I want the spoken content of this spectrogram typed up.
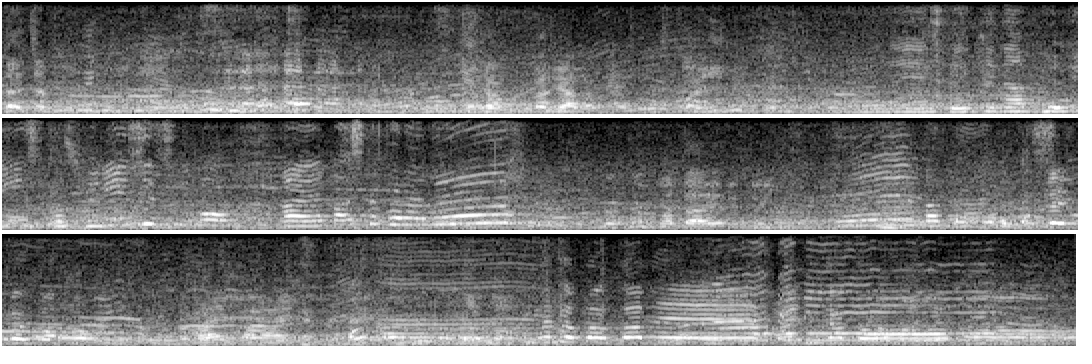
大丈夫。やっぱりやらないまあいいね素敵なプリンスとプリンセスにも会えましたからねまた会えるといいねまた会えるかしじゃあ行こう行こうバイバイまたねありがとうバイバイバイバイまたお会いしましょうバイバイどうもありがとう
